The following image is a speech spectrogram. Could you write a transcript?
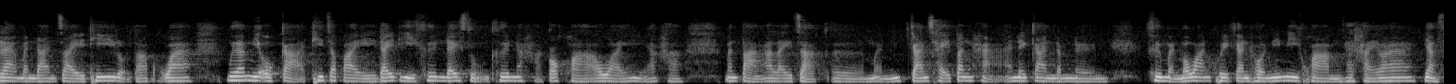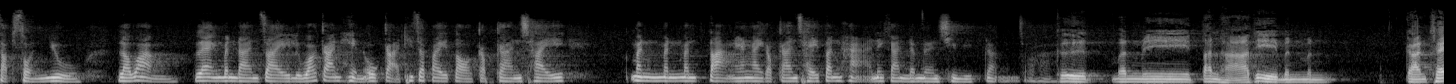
แรงบันดาลใจที่หลวงตาบอกว่า เมื่อมีโอกาสที่จะไปได้ดีขึ้นได้สูงขึ้นนะคะก็คว้าเอาไว้อย่างนี้ค่ะมันต่างอะไรจากเเหมือนการใช้ตัณหาในการดำเนิน คือเหมือนเมื่อวานคุยกันโทนี่มีความคล้ายๆว่าอย่างสับสนอยู่ ระหว่างแรงบันดาลใจหรือว่าการเห็นโอกาสที่จะไปต่อกับการใช้มันมันมันต่างยังไงกับการใช้ตัณหาในการดำเนินชีวิตกันเจ้าค่ะคือมันมีตัณหาที่มันมันการใช้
